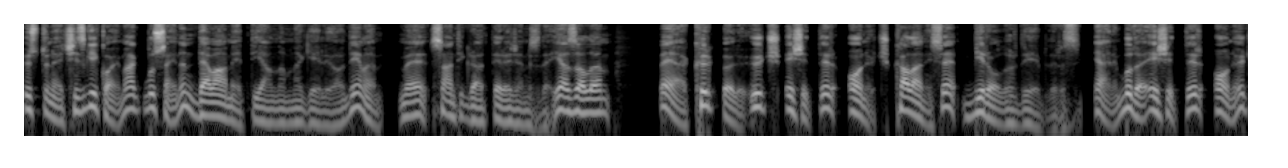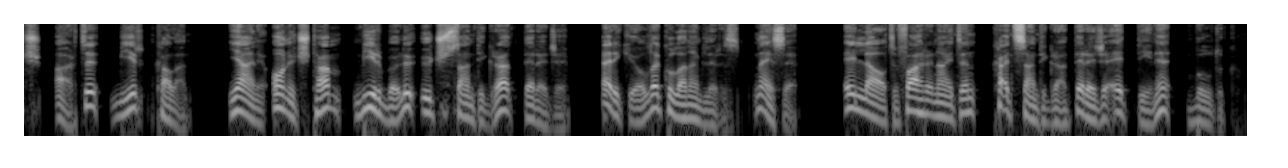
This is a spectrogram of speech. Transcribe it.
Üstüne çizgi koymak, bu sayının devam ettiği anlamına geliyor, değil mi? Ve santigrat derecemizi de yazalım. Veya 40 bölü 3 eşittir 13, kalan ise 1 olur diyebiliriz. Yani bu da eşittir 13 artı 1 kalan. Yani 13 tam 1 bölü 3 santigrat derece. Her iki yolda kullanabiliriz. Neyse, 56 Fahrenheit'ın kaç santigrat derece ettiğini bulduk.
